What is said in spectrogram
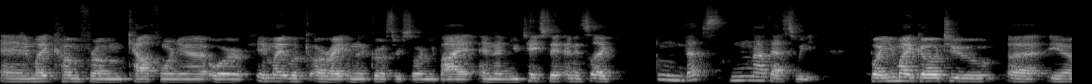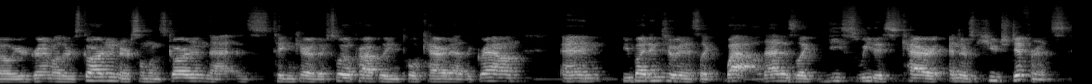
and it might come from California or it might look all right in the grocery store and you buy it and then you taste it and it's like, "Hmm, that's not that sweet. But you might go to, uh, you know, your grandmother's garden or someone's garden that is taking care of their soil properly and pull carrot out of the ground and you bite into it and it's like, wow, that is like the sweetest carrot and there's a huge difference.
